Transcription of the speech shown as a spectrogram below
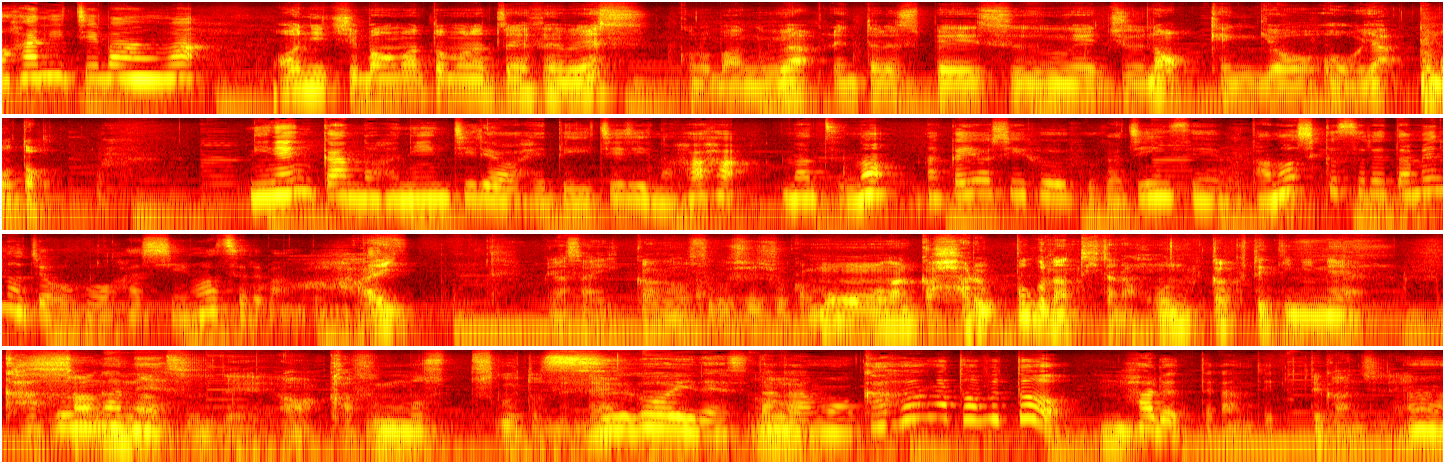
おはにち版は。こんにちはま友達 FM です。この番組はレンタルスペース運営中の兼業大家友と。2年間の不妊治療を経て一児の母夏の仲良し夫婦が人生を楽しくするための情報発信をする番組です。はい。皆さんいかがお過ごしでしょうか？もうなんか春っぽくなってきたな。本格的にね。3花粉がね。月で。あ花粉もすごい飛んでるね。すごいです。だからもう花粉が飛ぶとうん。春って感じ。って感じね、うん、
